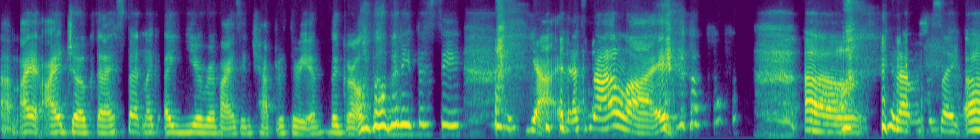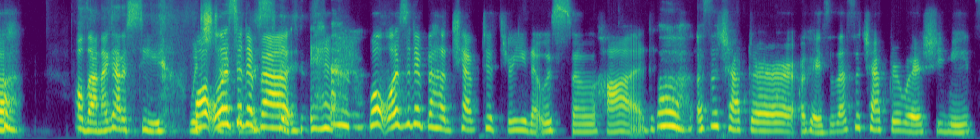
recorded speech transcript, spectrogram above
um, I, I joke that I spent like a year revising chapter three of The Girl Fell Beneath the Sea. Yeah, and that's not a lie. Um, and I was just like, oh, Hold on, I gotta see. Which what was it about? what was it about chapter three that was so hard? oh, that's the chapter. Okay, so that's the chapter where she meets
